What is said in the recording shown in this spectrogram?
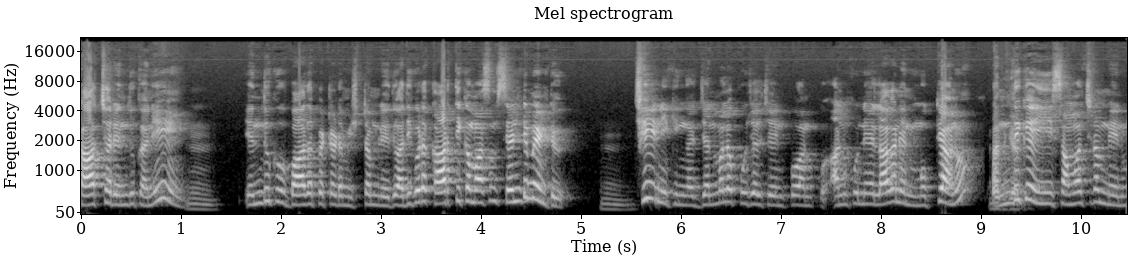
టార్చర్ ఎందుకని ఎందుకు బాధ పెట్టడం ఇష్టం లేదు? అది కూడా కార్తీక మాసం సెంటిమెంట్. ఛీ నీకు ఇంకా జన్మలో పూజలు చేయనుకో అనుకు అనుకునేలాగా నేను మొక్కాను. అందుకే ఈ సంవత్సరం నేను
